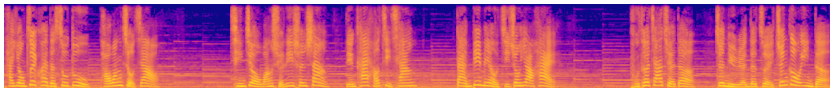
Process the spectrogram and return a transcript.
他用最快的速度跑往酒窖，琴酒往雪莉身上连开好几枪，但并没有击中要害。伏特加觉得这女人的嘴真够硬的，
